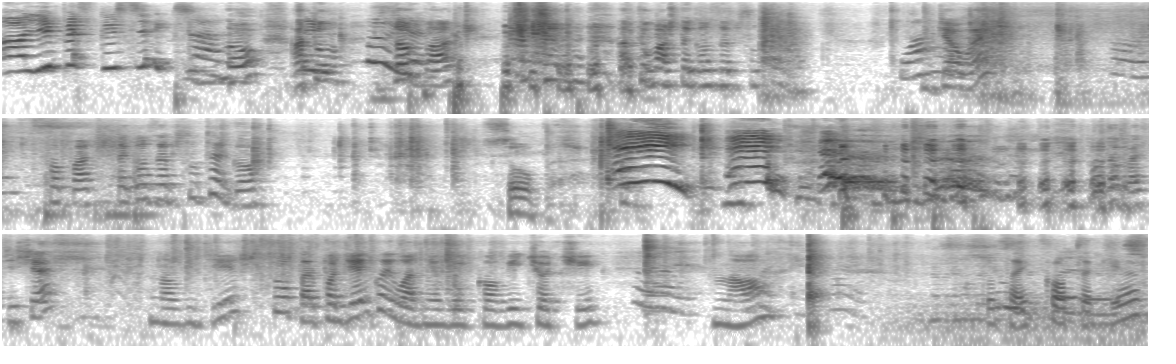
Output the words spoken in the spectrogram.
O, niebieski syksa. No, a tu zobacz. A tu masz tego zepsutego. Widziałeś? Popatrz, tego zepsutego. Super. Podoba Ci się? No widzisz? Super, podziękuj ładnie wujkowi i cioci. No. Tutaj kotek jest.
